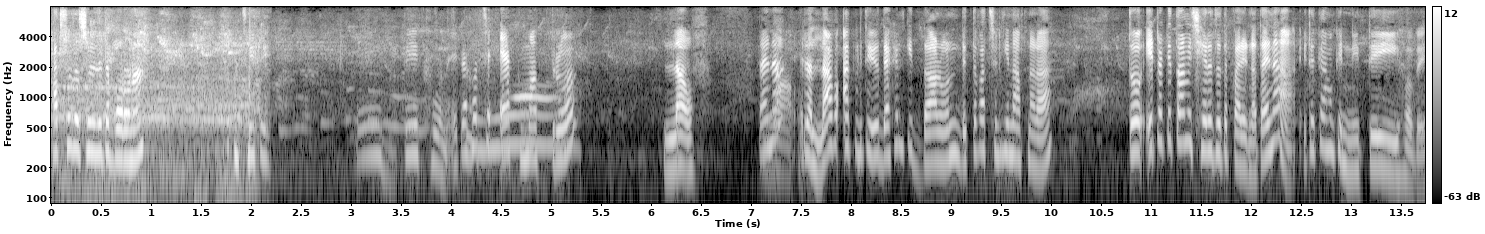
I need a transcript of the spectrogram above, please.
হাত সোজা সুজি যেটা বড় না? দেখুন এটা হচ্ছে একমাত্র লাভ তাই না? এটা লাভ আকৃতির দেখেন কি দারুণ দেখতে পাচ্ছেন কিনা আপনারা? তো এটাকে তো আমি ছেড়ে যেতে পারি না তাই না? এটাকে আমাকে নিতেই হবে।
